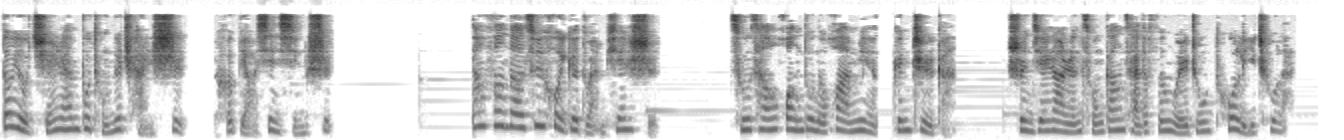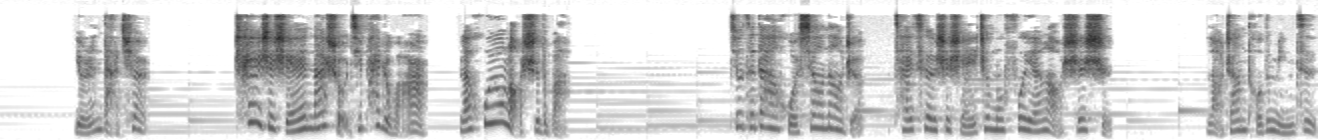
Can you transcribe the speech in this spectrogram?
都有全然不同的阐释和表现形式。当放到最后一个短片时，粗糙晃动的画面跟质感，瞬间让人从刚才的氛围中脱离出来。有人打趣儿：“这是谁拿手机拍着玩儿，来忽悠老师的吧？”就在大伙笑闹着猜测是谁这么敷衍老师时，老张头的名字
